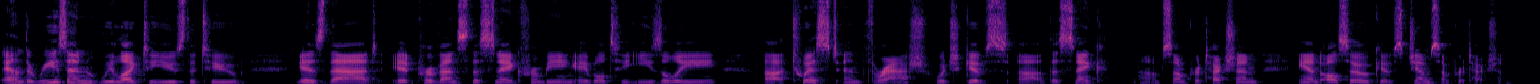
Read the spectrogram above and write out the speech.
And the reason we like to use the tube is that it prevents the snake from being able to easily uh, twist and thrash, which gives uh, the snake um, some protection and also gives Jim some protection.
